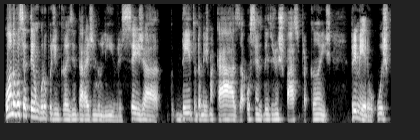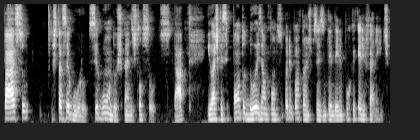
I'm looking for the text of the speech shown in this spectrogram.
quando você tem um grupo de cães interagindo livre, seja dentro da mesma casa ou sendo dentro de um espaço para cães, primeiro, o espaço está seguro. Segundo, os cães estão soltos, tá? E eu acho que esse ponto 2 é um ponto super importante para vocês entenderem por que, que é diferente.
